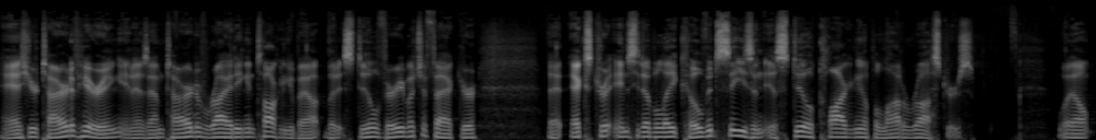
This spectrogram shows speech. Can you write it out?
as you're tired of hearing, and as I'm tired of writing and talking about, but it's still very much a factor that extra NCAA COVID season is still clogging up a lot of rosters. Well,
